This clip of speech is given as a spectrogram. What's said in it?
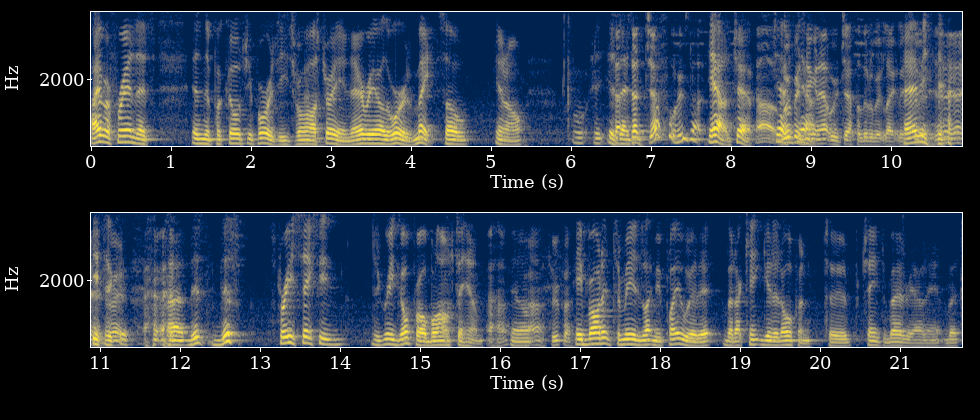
I have a friend that's in the Pacoche Forest. He's from Uh-huh. Australia, and every other word is mate. So you know, is, Is that, is that Jeff or who's that? yeah, Jeff? Oh, Jeff, we've been yeah. hanging out with Jeff a little bit lately Have too. Yeah, yeah, He's great. uh, this this 360 degree GoPro belongs to him. Uh-huh. You know, Ah, super. he brought it to me to let me play with it, but I can't get it open to change the battery out in it. But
